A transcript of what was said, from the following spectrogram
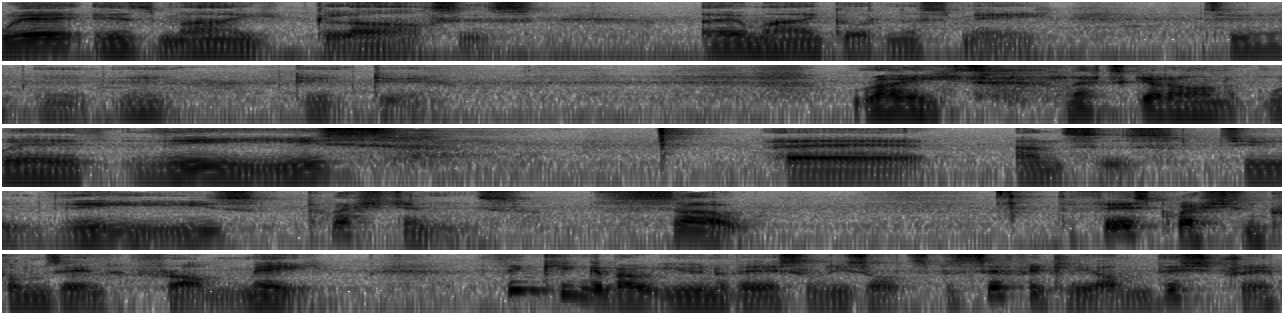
Where is my glasses? Oh my goodness me. Right, let's get on with these uh, answers to these questions. So, the first question comes in from me. Thinking about Universal Resort specifically on this trip,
